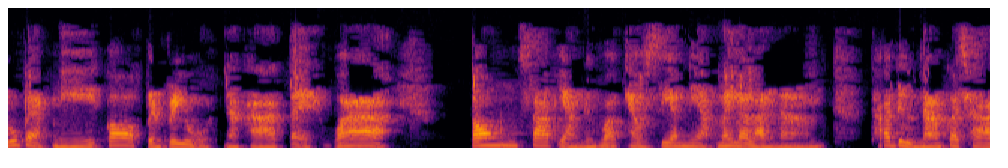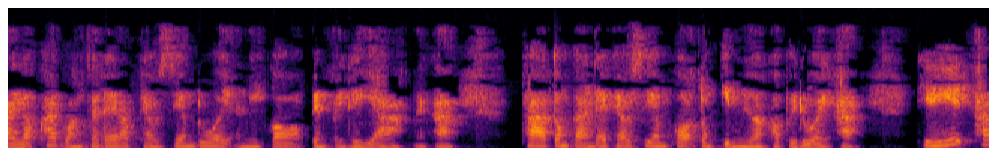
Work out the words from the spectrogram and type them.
รูปแบบนี้ก็เป็นประโยชน์นะคะ แต่ว่าต้องทราบอย่างหนึ่งว่าแคลเซียมเนี่ยไม่ละลายน้ำถ้าดื่มน้ำกระชายแล้วคาดหวังจะได้รับแคลเซียมด้วย อันนี้ก็เป็นไปได้ยากนะคะ ถ้าต้องการได้แคลเซียมก็ต้องกินเนื้อเข้าไปด้วยค่ะ ทีนี้ถ้า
